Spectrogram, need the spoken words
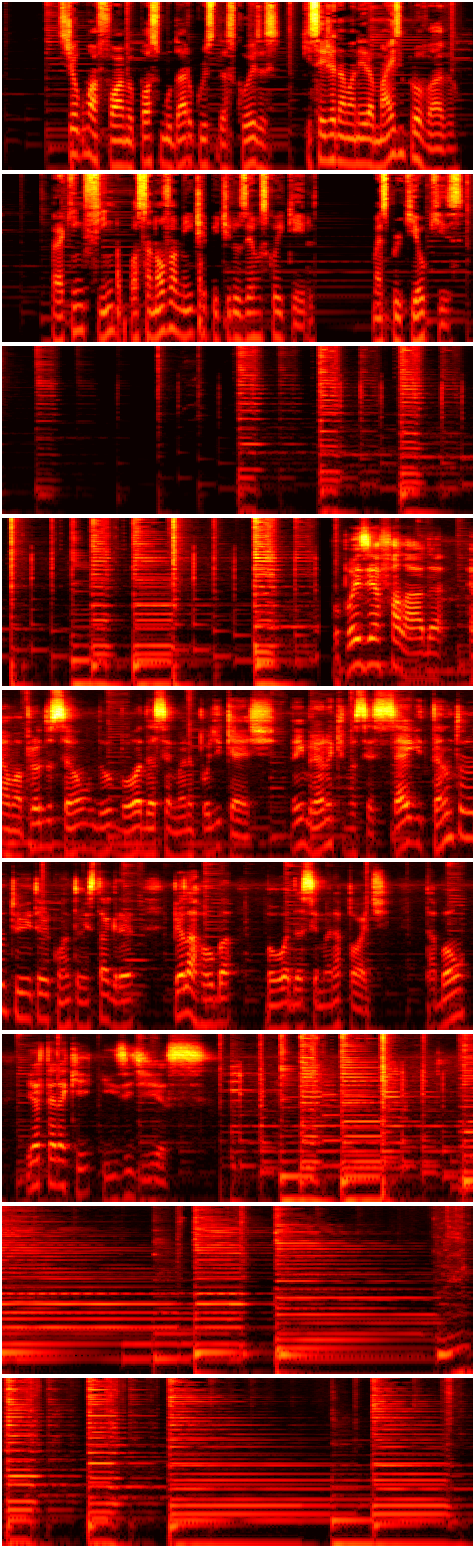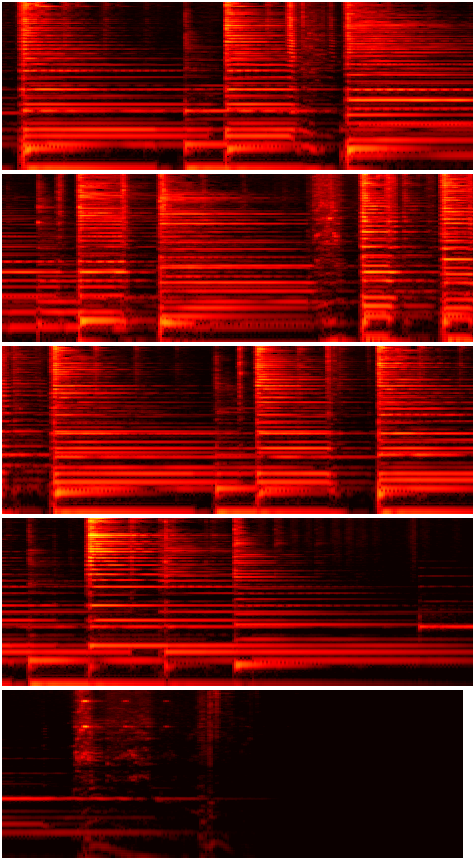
Se de alguma forma eu posso mudar o curso das coisas, que seja da maneira mais improvável, para que enfim possa novamente repetir os erros corriqueiros, mas porque eu quis. Poesia Falada é uma produção do Boa da Semana Podcast. Lembrando que você segue tanto no Twitter quanto no Instagram pela arroba Boa da Semana Pod. Tá bom? E até daqui 15 dias.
